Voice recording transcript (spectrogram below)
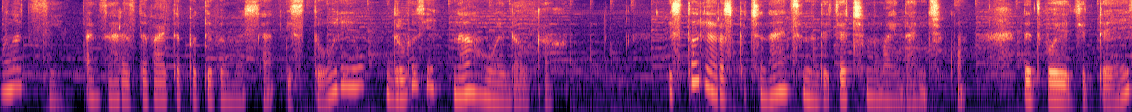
Молодці. А зараз давайте подивимося історію Друзі на гойдалках. Історія розпочинається на дитячому майданчику, де двоє дітей,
